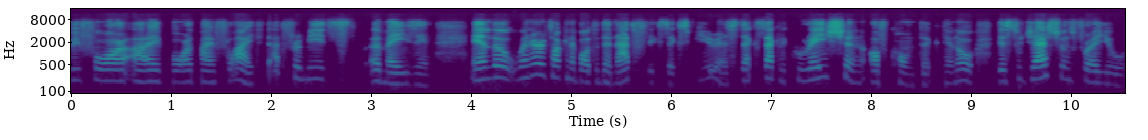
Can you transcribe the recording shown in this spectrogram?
before I board my flight. That for me, it's amazing. And uh, when we're talking about the Netflix experience, that's exactly curation of content, you know, the suggestions for you.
